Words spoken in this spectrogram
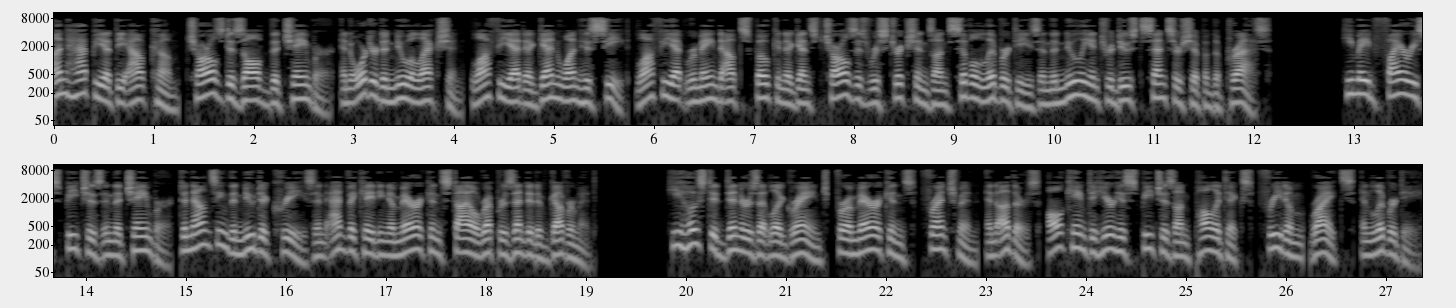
Unhappy at the outcome, Charles dissolved the chamber, and ordered a new election. Lafayette again won his seat. Lafayette remained outspoken against Charles's restrictions on civil liberties and the newly introduced censorship of the press. He made fiery speeches in the chamber, denouncing the new decrees and advocating American-style representative government. He hosted dinners at La Grange, for Americans, Frenchmen, and others, all came to hear his speeches on politics, freedom, rights, and liberty.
